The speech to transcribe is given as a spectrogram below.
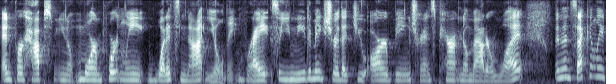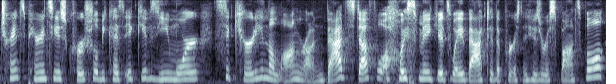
and perhaps, you know, more more importantly, what it's not yielding, right? So you need to make sure that you are being transparent no matter what. And then, secondly, transparency is crucial because it gives you more security in the long run. Bad stuff will always make its way back to the person who's responsible.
